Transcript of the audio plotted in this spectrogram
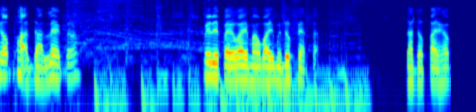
ครับผ่านด่านแรกไปแล้ว ไม่ได้ไปไวมาไวเหมือนเดอะแฟตอะด่านต่อไปครับ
